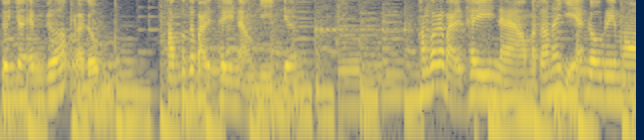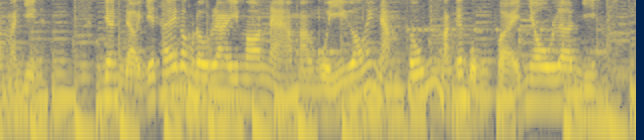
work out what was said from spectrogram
Tôi cho em rớt là đúng. Không có cái bài thi nào gì chứ. Không có cái bài thi nào mà tao nói vẽ Doraemon mà gì nè trên đời như thế có con Doraemon nào mà quỷ gói nằm xuống mà cái bụng phệ nhô lên gì không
